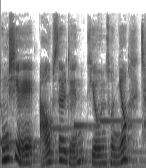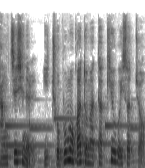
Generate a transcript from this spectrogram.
동시에 9살 된 귀여운 손녀 장쯔신을 이 조부모가 도맡아 키우고 있었죠.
